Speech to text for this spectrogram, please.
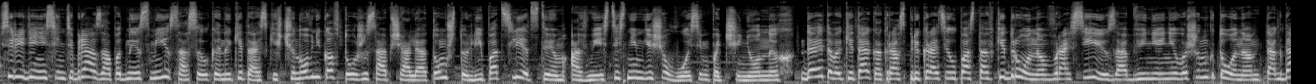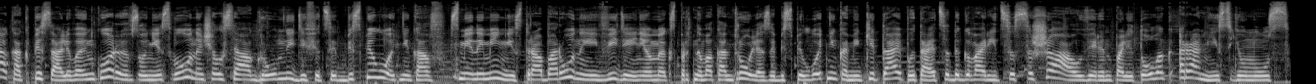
В середине сентября западные СМИ со ссылкой на китайских чиновников тоже сообщали о том, что Ли под следствием, а вместе с ним еще 8 подчиненных. До этого Китай как раз прекратил поставки дронов в Россию за обвинение Вашингтона, тогда, как писали военкоры, в зоне СВО начался огромный дефицит беспилотников. Сменой министра обороны и введением экспортного контроля за беспилотниками Китай пытается договориться с США, уверен политолог Рамис Yunus.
